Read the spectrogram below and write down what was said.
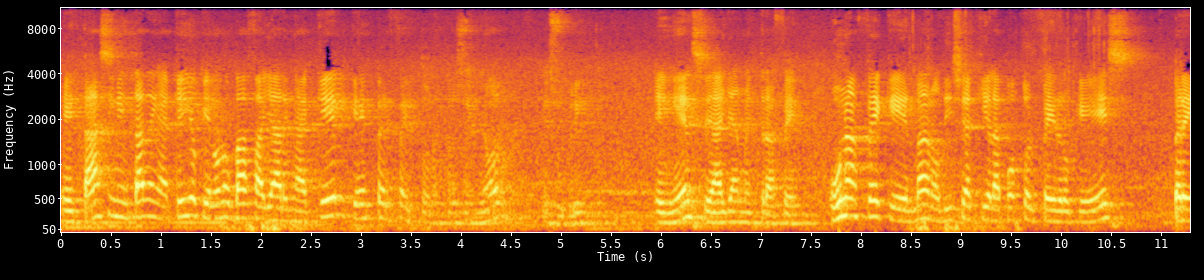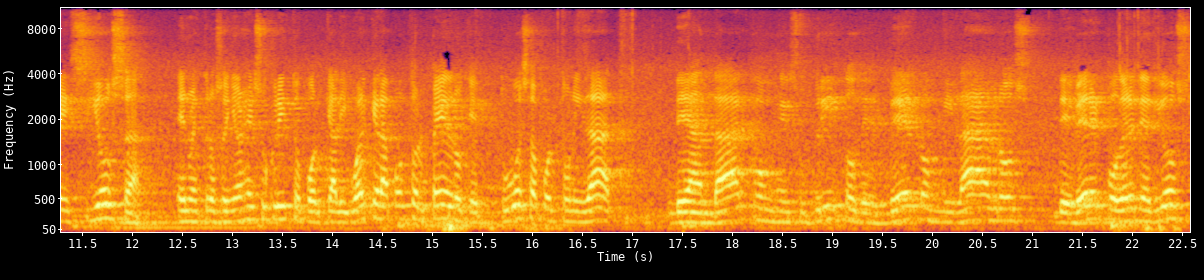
está cimentada en aquello que no nos va a fallar, en aquel que es perfecto, nuestro Señor Jesucristo. En Él se halla nuestra fe. Una fe que, hermano, dice aquí el apóstol Pedro, que es preciosa en nuestro Señor Jesucristo, porque al igual que el apóstol Pedro, que tuvo esa oportunidad de andar con Jesucristo, de ver los milagros, de ver el poder de Dios,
